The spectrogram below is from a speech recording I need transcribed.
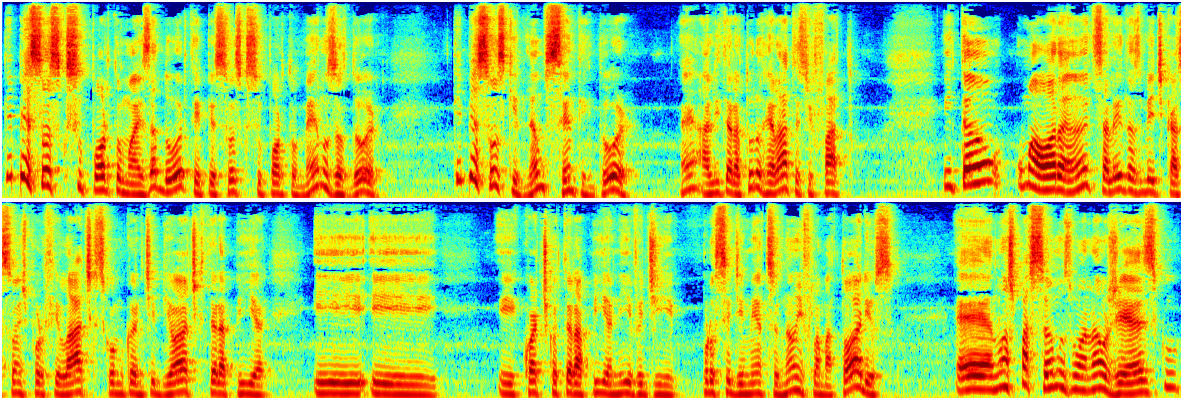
Tem pessoas que suportam mais a dor, tem pessoas que suportam menos a dor, tem pessoas que não sentem dor. Né? A literatura relata esse fato. Então, uma hora antes, além das medicações profiláticas, como antibiótico terapia e, e, e corticoterapia a nível de procedimentos não inflamatórios, é, nós passamos um analgésico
